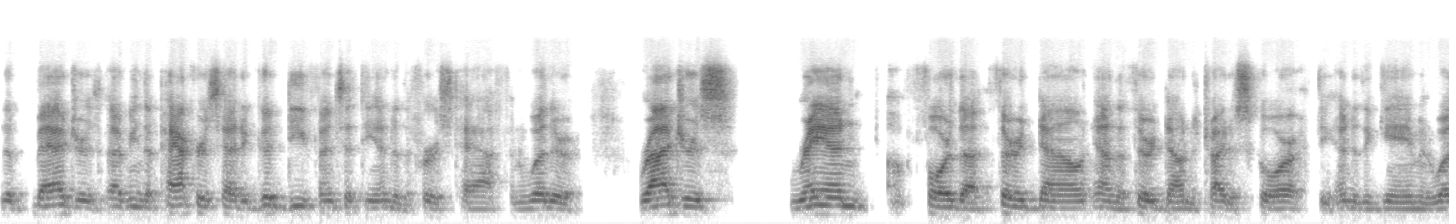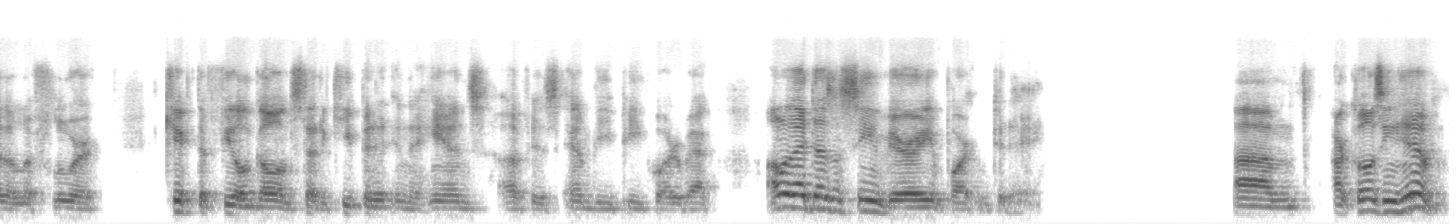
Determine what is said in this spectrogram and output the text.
the Badgers, I mean, the Packers had a good defense at the end of the first half, and whether Rodgers ran for the third down and the third down to try to score at the end of the game, and whether LaFleur kicked the field goal instead of keeping it in the hands of his MVP quarterback. All of that doesn't seem very important today. Um, our closing hymn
